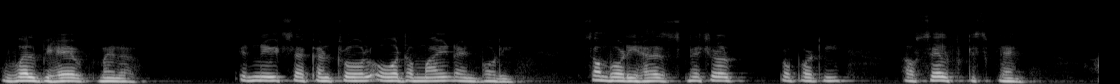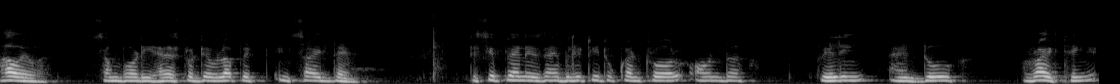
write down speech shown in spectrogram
well-behaved manner. It needs a control over the mind and body. Somebody has natural property of self-discipline. However, somebody has to develop it inside them. Discipline is the ability to control on the feeling and do right thing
